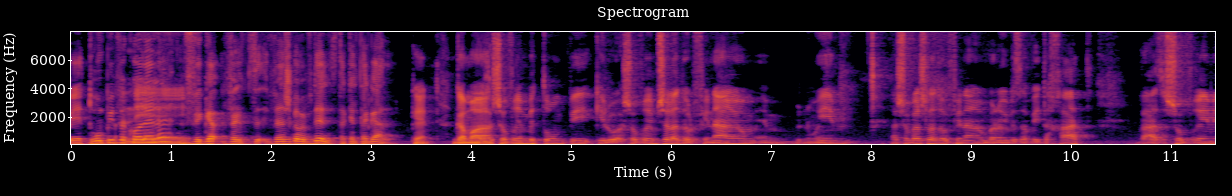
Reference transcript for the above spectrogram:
בטרומפי וכל אני- אלה, וג- ו- ויש גם הבדל, תסתכל את הגל. כן, גם השוברים בטרומפי, כאילו השוברים של הדולפינריום הם בנויים, השובר של הדולפינריום בנוי בזווית אחת, ואז השוברים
